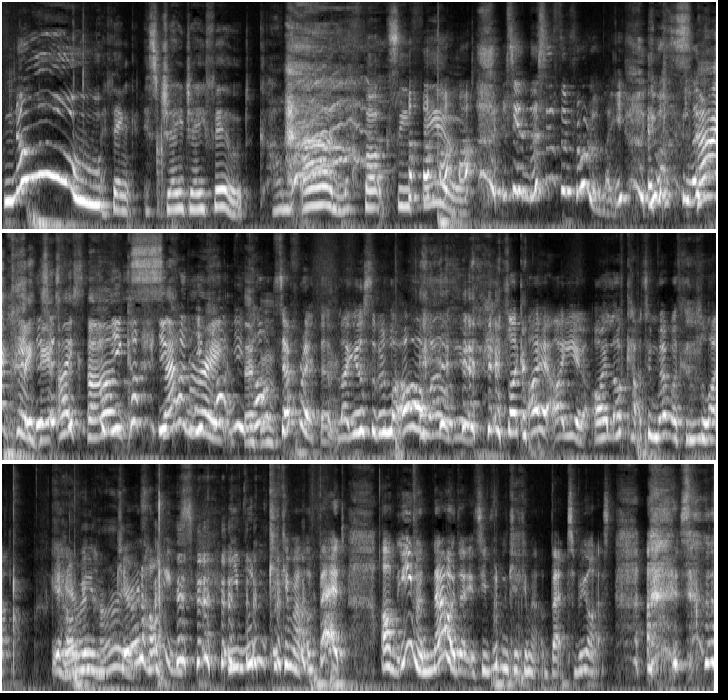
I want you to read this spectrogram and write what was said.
No! I think it's JJ Field. Come on, Foxy Field. See, and this is the problem. Like, you, you Exactly. is I can't you can't, you can't, you separate can't, you them. can't separate them. Like, you're sort of like, oh well. You it's like I, I, you, I love Captain Wentworth, like. Yeah, I Ciarán mean, Hinds. Ciarán Hinds. you wouldn't kick him out of bed. Um, even nowadays, you wouldn't kick him out of bed, to be honest. So-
